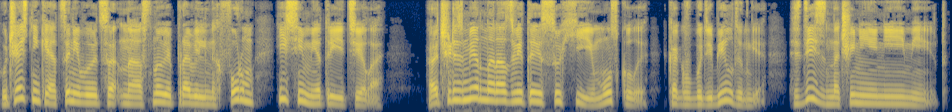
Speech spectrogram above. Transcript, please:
участники оцениваются на основе правильных форм и симметрии тела, а чрезмерно развитые сухие мускулы, как в бодибилдинге, здесь значения не имеют.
